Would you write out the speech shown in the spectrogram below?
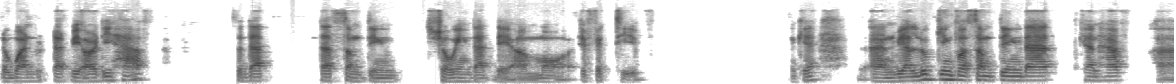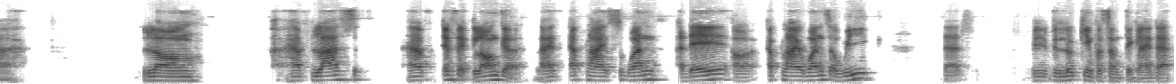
the one that we already have. So that that's something showing that they are more effective. Okay? And we are looking for something that can have uh, long have last have effect longer like applies one a day or apply once a week that we be looking for something like that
